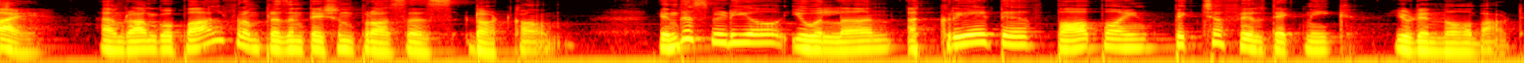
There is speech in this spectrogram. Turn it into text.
Hi, I'm Ramgopal from presentationprocess.com. In this video, you will learn a creative PowerPoint picture fill technique you didn't know about.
